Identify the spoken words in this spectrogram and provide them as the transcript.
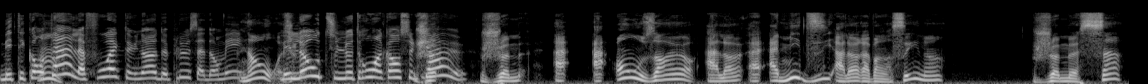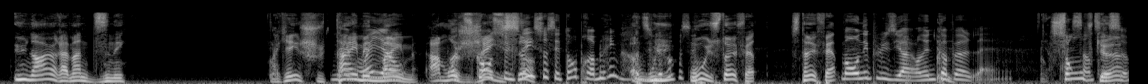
Mais t'es content la fois que t'as une heure de plus à dormir. Hmm. Non, Mais je- l'autre, tu l'as trop encore sur le Je, cœur. je me, à, à 11 heures, à, l'heure, à, à midi, à l'heure avancée, là, je me sens une heure avant de dîner. OK? Je suis timé de même. Ah, moi, As-tu j'haïs ça. consulté, ça, c'est ton problème. Ah, oui, là, oui c'est un fait. C'est un fait. Mais on est plusieurs, on a une couple. là, à Sauf que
